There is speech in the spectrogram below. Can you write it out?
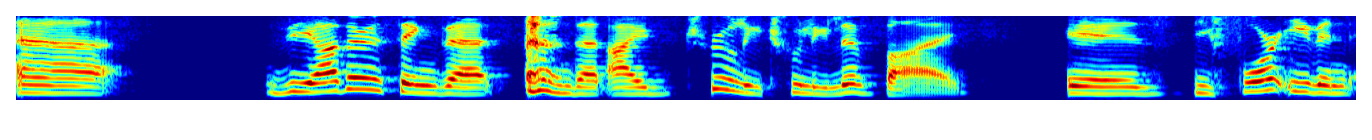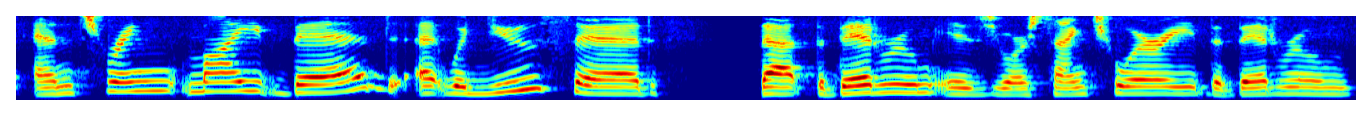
uh, the other thing that that I truly truly live by is before even entering my bed, when you said that the bedroom is your sanctuary, the bedroom,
